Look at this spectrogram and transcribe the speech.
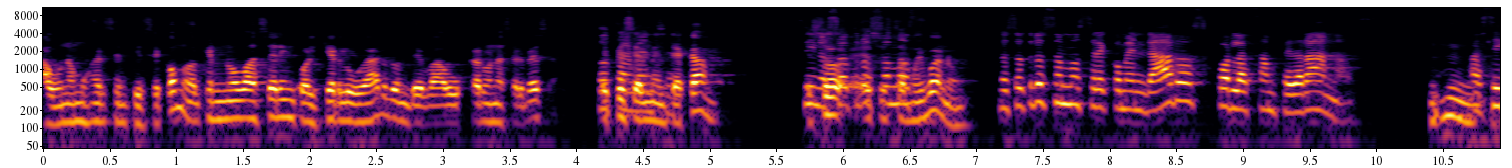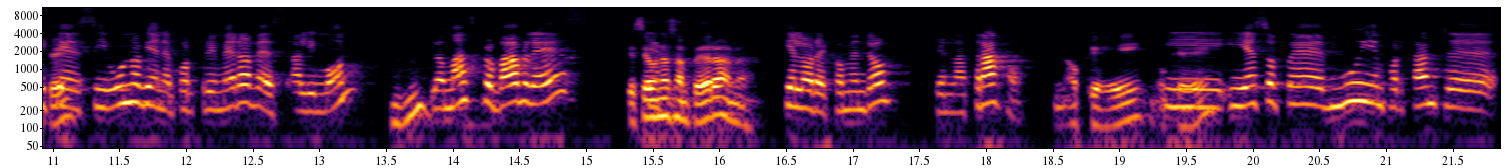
a una mujer sentirse cómoda, que no va a ser en cualquier lugar donde va a buscar una cerveza, Totalmente. especialmente acá. Sí, eso nosotros eso está somos- muy bueno. Nosotros somos recomendados por las sanpedranas. Así que si uno viene por primera vez a Limón, lo más probable es Que sea una sanpedrana. quien lo recomendó, quien la trajo. Ok, ok. Y, y eso fue muy importante,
